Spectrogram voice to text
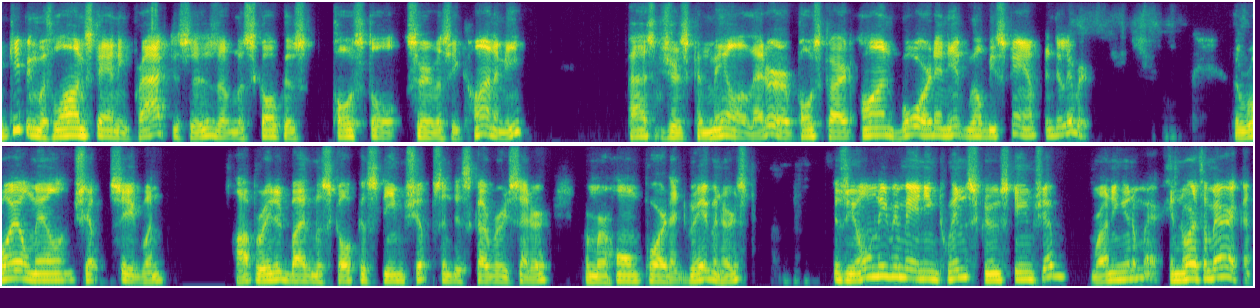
In keeping with long-standing practices of Muskoka's postal service economy, passengers can mail a letter or postcard on board and it will be stamped and delivered. The Royal Mail ship Segwun, operated by the Muskoka Steamships and Discovery Center from her home port at Gravenhurst, is the only remaining twin screw steamship running in, Amer- in North America.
